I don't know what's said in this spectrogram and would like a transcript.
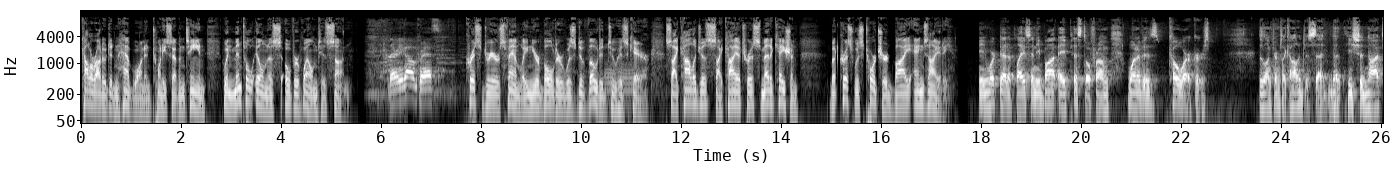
Colorado didn't have one in 2017 when mental illness overwhelmed his son. There you go, Chris. Chris Dreer's family near Boulder was devoted to his care psychologists, psychiatrists, medication. But Chris was tortured by anxiety. He worked at a place and he bought a pistol from one of his coworkers. His long term psychologist said that he should not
